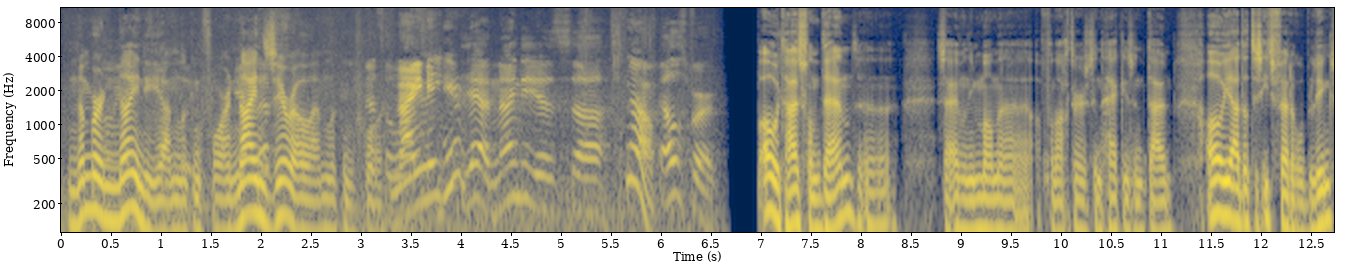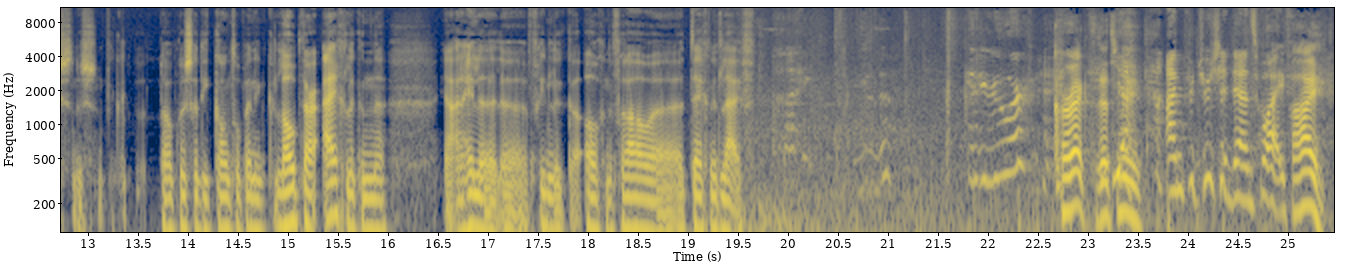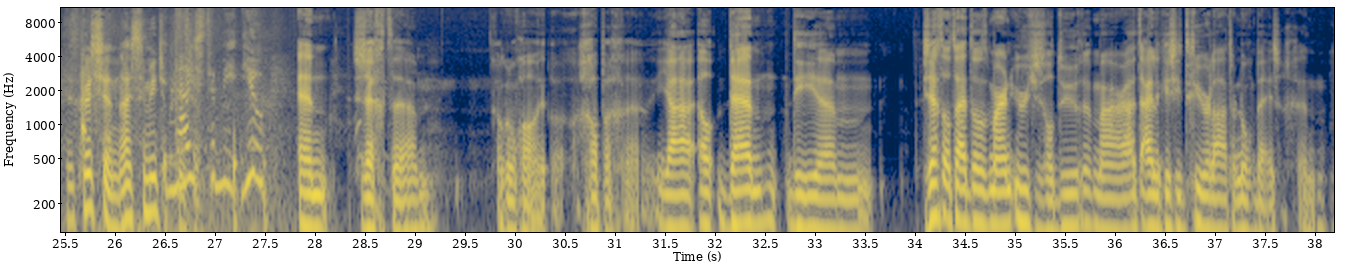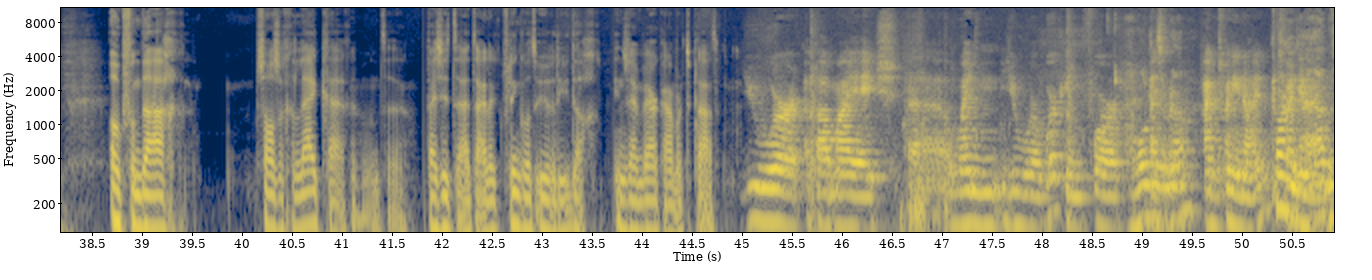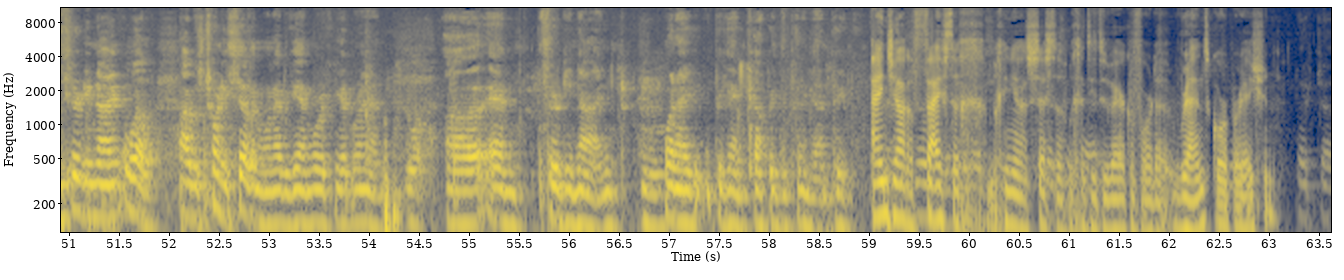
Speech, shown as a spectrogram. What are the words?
number 90 I'm looking for. 90 I'm looking for. 90 here? Yeah, 90 is uh, No. Ellsberg. Oh, het huis van Dan. eh zei een van die mannen van achter zijn hek in zijn tuin. Oh ja, dat is iets verderop links. Dus ik loop rustig die kant op. En ik loop daar eigenlijk een, eh, ja, een hele eh, vriendelijke ogende vrouw eh, tegen het lijf. Correct, that's yeah, me. I'm Patricia Dan's wife. Hi, Christian. Nice to meet you. Patricia. Nice to meet you. En ze zegt, ehm, ook nog wel grappig. eh, ja, El- Dan, die ehm, zegt altijd dat het maar een uurtje zal duren. Maar uiteindelijk is hij drie uur later nog bezig. En ook vandaag zal ze gelijk krijgen. Want eh, wij zitten uiteindelijk flink wat uren die dag in zijn werkkamer te praten. You were about my age uh, when you were working for... How old are you now? I'm 29. 29. I was 39. Well, I was 27 when I began working at RAND, uh, and 39 when I began copying the Pentagon Papers. Eind jaren 50, begin jaren 60 begint hij te werken voor de RAND Corporation.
